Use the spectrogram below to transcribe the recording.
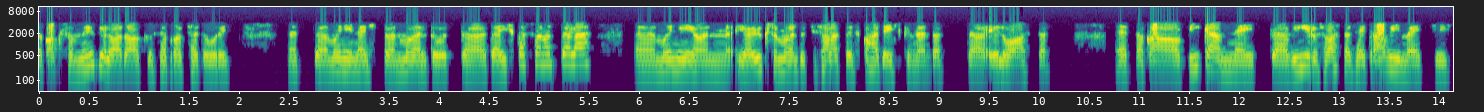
ja kaks on müügiloa taotluse protseduuris. et mõni neist on mõeldud täiskasvanutele Äh, mõni on ja üks on mõeldud siis alates kaheteistkümnendast äh, eluaastast. et aga pigem neid äh, viirusvastaseid ravimeid siis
